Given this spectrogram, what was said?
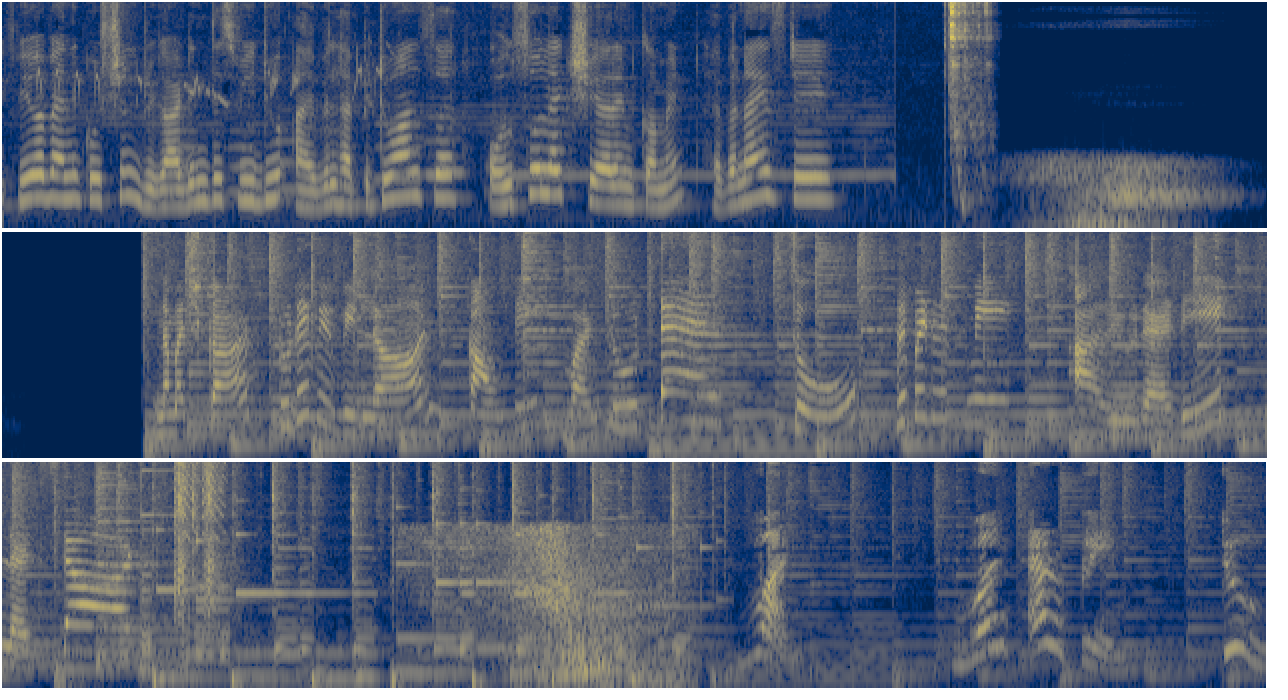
If you have any question regarding this video, I will happy to answer. Also like, share and comment. Have a nice day. Namaskar. Today we will learn counting 1 to 10. So, repeat with me. Are you ready? Let's start. 1. One aeroplane. 2.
